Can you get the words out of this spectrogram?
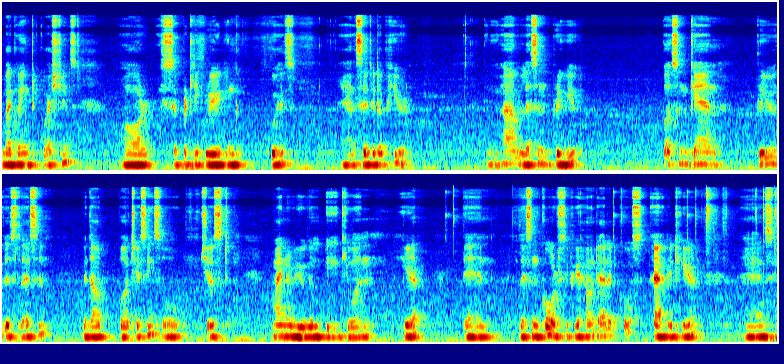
by going to questions or separately creating a quiz and set it up here. Then you have lesson preview. Person can preview this lesson without purchasing so just minor view will be given here. Then lesson course. If you haven't added course add it here as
